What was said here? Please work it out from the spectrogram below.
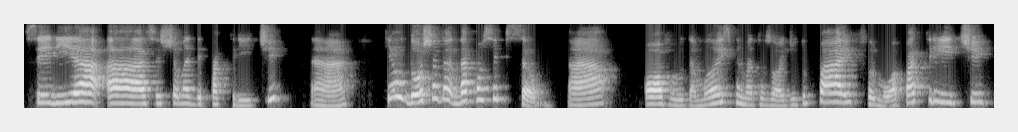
Seria a se chama de Pakriti, tá? Que é o dosha da, da, concepção, tá? Óvulo da mãe, espermatozoide do pai, formou a Pakriti,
